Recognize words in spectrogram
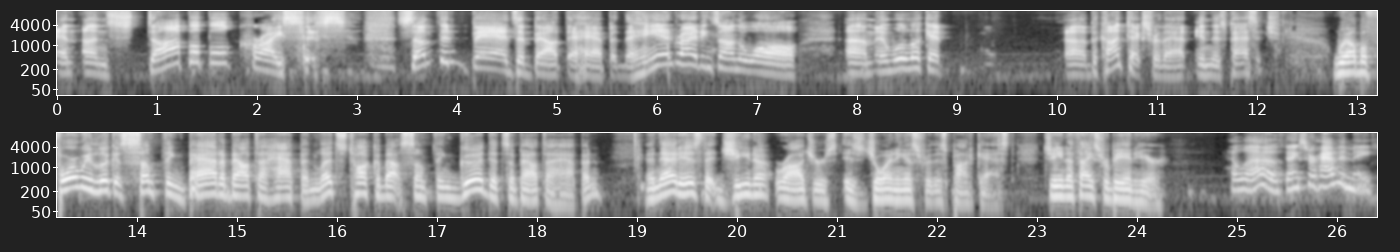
an unstoppable crisis. Something bad's about to happen. The handwriting's on the wall, um, and we'll look at uh, the context for that in this passage. Well, before we look at something bad about to happen, let's talk about something good that's about to happen and that is that Gina Rogers is joining us for this podcast. Gina, thanks for being here. Hello, thanks for having me.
